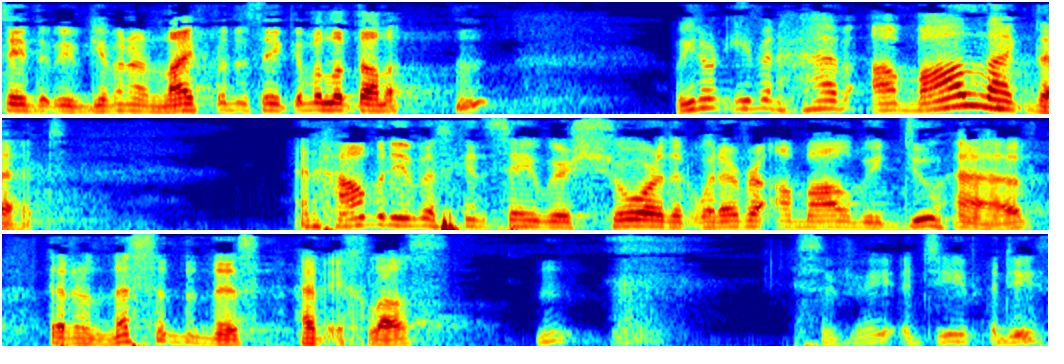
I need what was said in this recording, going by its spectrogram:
say that we've given our life for the sake of Allah Ta'ala. Hmm? We don't even have amal like that. And how many of us can say we're sure that whatever amal we do have that are lesser than this have ikhlas? Hmm? It's a very ajib hadith.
